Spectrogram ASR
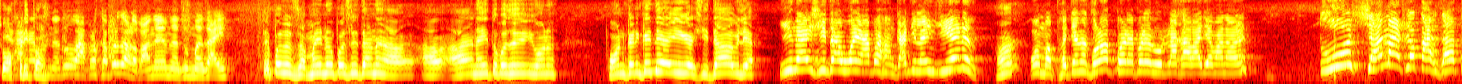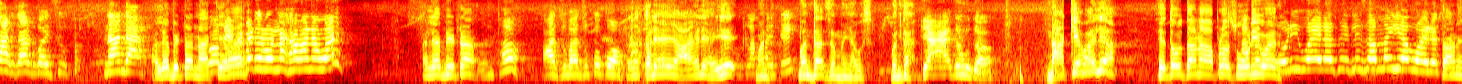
ચોકડી પાડ નતું આપણે ખબર દળવાને નતું મજા આવી. તે પછી જમાઈનો પછી તને આ- નહીં તો પછી ઈવન ફોન કરીને કહી દે ઈ સીધા આવી લ્યા. ઈ નહીં સીધા હોય આપણે હંકાજી લઈને જઈએ ને. હા? ઓ મફતિયાના થોડા પડે પડે રોટલા ખાવા જવાના હોય. તું શામ આટલો કાળઝાળ કાળઝાળ ગઈશું નાંદા. અલે બેટા ના કહેવાય. બેટા રોટલા ખાવાના હોય? અલ્યા બેટા થો. આજુબાજુ કો કોપરો અલે આ લ્યા એ બનતા સમય આવશે બનતા ત્યાં આજે હું તો. ના કહેવાય લ્યા. એ તો તને આપણો સોડી હોય સોડી વાયરસ એટલે જમૈયા વાયરસ તાણે.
